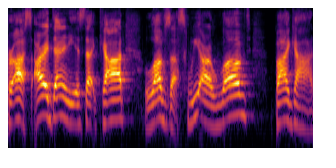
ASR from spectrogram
for us. Our identity is that God loves us. We are loved by God.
